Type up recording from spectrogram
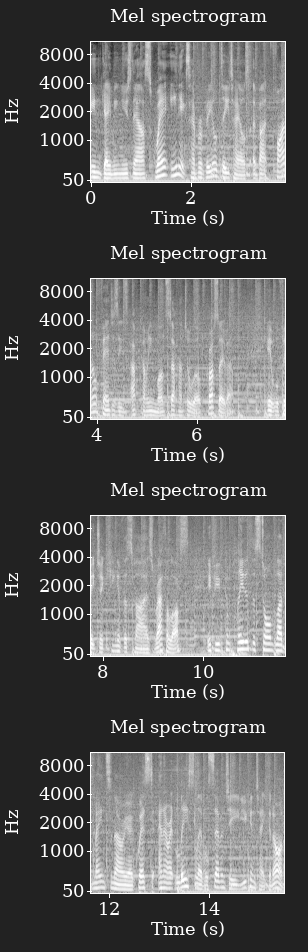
In gaming news now, Square Enix have revealed details about Final Fantasy's upcoming Monster Hunter World crossover. It will feature King of the Skies Rathalos. If you've completed the Stormblood main scenario quest and are at least level 70, you can take it on.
